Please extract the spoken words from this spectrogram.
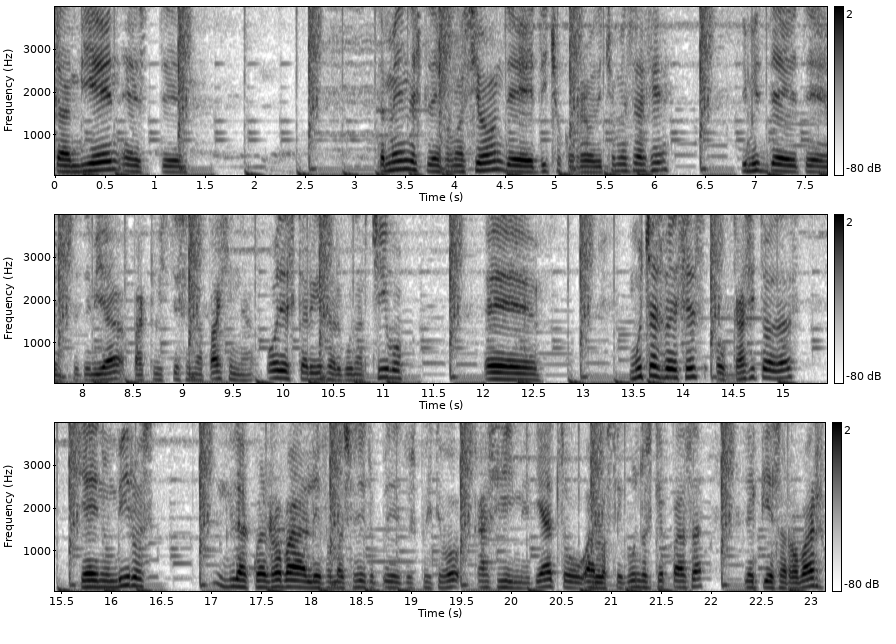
También, este, también este, la información de dicho correo, dicho mensaje, te, te, te envía para que visites una página o descargues algún archivo. Eh, muchas veces, o casi todas, tienen un virus, la cual roba la información de tu, dispositivo casi inmediato, o a los segundos que pasa, le empieza a robar.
